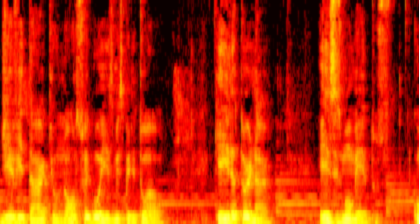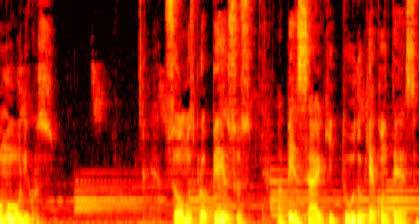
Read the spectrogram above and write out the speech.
de evitar que o nosso egoísmo espiritual queira tornar esses momentos como únicos. Somos propensos a pensar que tudo o que acontece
